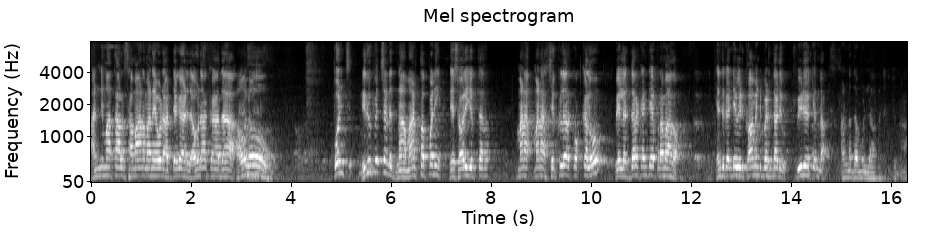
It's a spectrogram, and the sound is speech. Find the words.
అన్ని మతాలు సమానం అనేవాడు అడ్డగాడిది. అవునా కాదా? అవును. పోనీ చె- నిరూపించండి. నా మాట తప్పని నేను సారీ చెప్తాను. మన మన సెక్యులర్ కుక్కలు వీళ్ళిద్దరి కంటే ప్రమాదం. ఎందుకంటే వీడు కామెంట్ పెడతాడు వీడియో కింద. అన్నదమ్ముల్లా బతుకుతున్నా.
